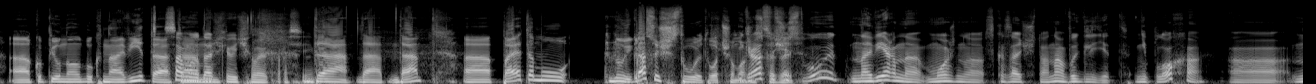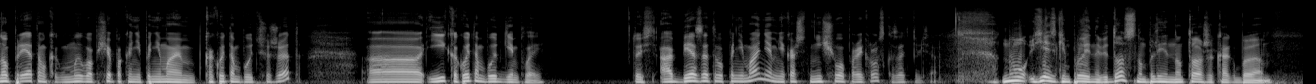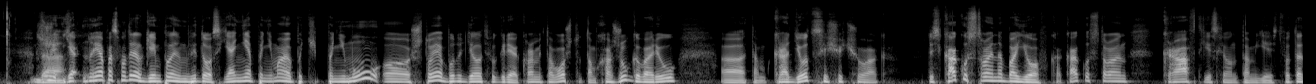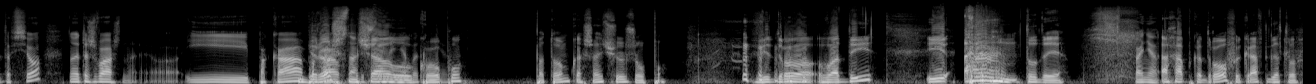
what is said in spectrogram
э, купил ноутбук на Авито. Самый там... удачливый человек в России. Да, да, да. Э, поэтому ну, игра существует, вот что можно сказать. Игра существует. Наверное, можно сказать, что она выглядит неплохо, но при этом как бы, мы вообще пока не понимаем, какой там будет сюжет и какой там будет геймплей. То есть, а без этого понимания, мне кажется, ничего про игру сказать нельзя. Ну, есть геймплей на видос, но, блин, ну тоже как бы... Слушай, да. я, ну я посмотрел геймплей на видос, я не понимаю по, по нему, э, что я буду делать в игре, кроме того, что там хожу, говорю, э, там крадется еще чувак. То есть как устроена боевка, как устроен крафт, если он там есть. Вот это все, но это же важно. И пока... Берешь сначала укропу, потом кошачью жопу ведро воды и туда. Понятно. Охапка дров и крафт готов.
